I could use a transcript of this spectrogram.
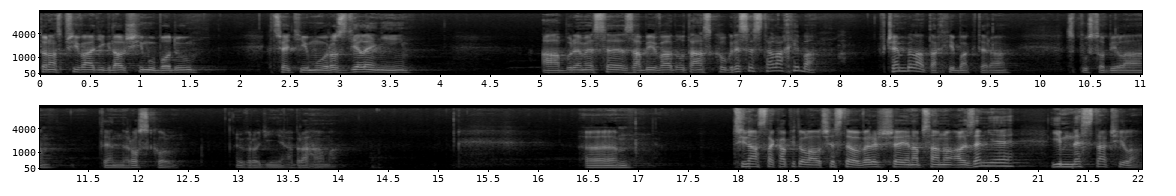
to nás přivádí k dalšímu bodu, k třetímu rozdělení a budeme se zabývat otázkou, kde se stala chyba. V čem byla ta chyba, která způsobila ten rozkol v rodině Abrahama. 13. Ehm, kapitola od 6. verše je napsáno, ale země jim nestačila.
